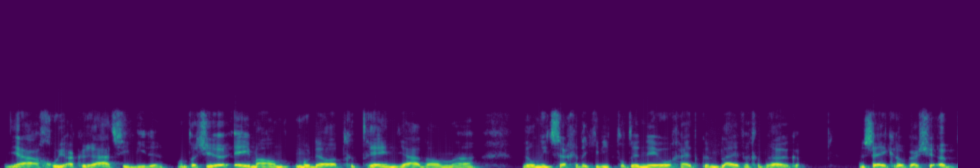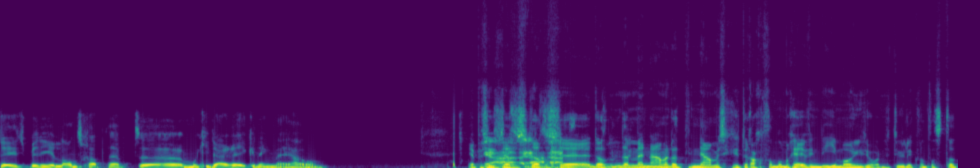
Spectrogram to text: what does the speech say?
ja, goede accuratie bieden. Want als je eenmaal een model hebt getraind, ja, dan wil niet zeggen dat je die tot in de eeuwigheid kunt blijven gebruiken. En zeker ook als je updates binnen je landschap hebt, moet je daar rekening mee houden. Ja, precies. dat is, dat is uh, dat, met name dat dynamische gedrag van de omgeving die je monitort natuurlijk. Want als dat,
